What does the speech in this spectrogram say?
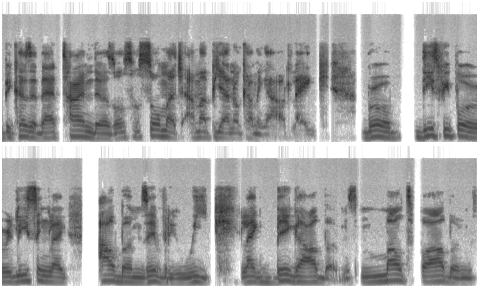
because at that time there was also so much Amapiano coming out. Like, bro, these people were releasing like albums every week, like big albums, multiple albums.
